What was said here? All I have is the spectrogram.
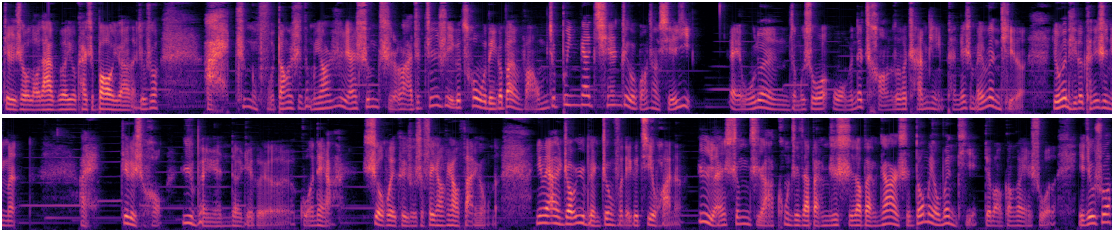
这个时候老大哥又开始抱怨了，就说：“哎，政府当时怎么样？日元升值了，这真是一个错误的一个办法，我们就不应该签这个广场协议。”哎，无论怎么说，我们的厂子和产品肯定是没问题的，有问题的肯定是你们。哎。这个时候，日本人的这个国内啊，社会可以说是非常非常繁荣的，因为按照日本政府的一个计划呢，日元升值啊，控制在百分之十到百分之二十都没有问题，对吧？我刚刚也说了，也就是说，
